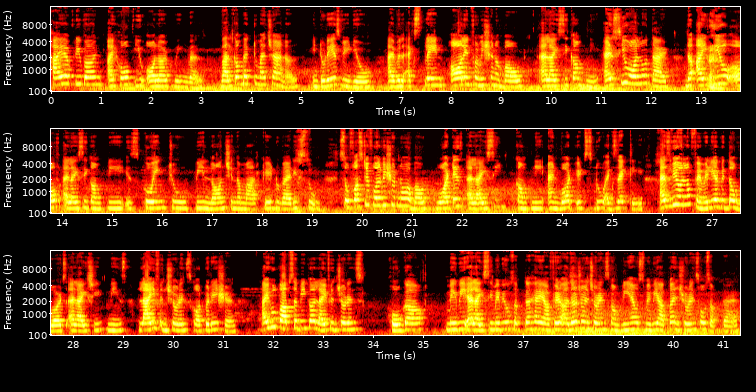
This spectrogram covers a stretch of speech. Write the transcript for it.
Hi everyone, I hope you all are doing well. Welcome back to my channel. In today's video, I will explain all information about LIC company. As you all know that the IPO of LIC company is going to be launched in the market very soon. So first of all, we should know about what is LIC company and what it's do exactly. As we all know familiar with the words LIC means Life insurance corporation I hope आप सभी का life insurance होगा। May be L में भी हो सकता है या फिर अदर जो इंश्योरेंस कंपनी है, उसमें भी आपका इंश्योरेंस हो सकता है।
